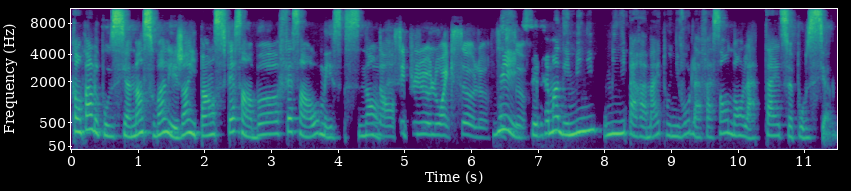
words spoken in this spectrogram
quand on parle de positionnement, souvent les gens, ils pensent fesses en bas, fesses en haut, mais non. Non, c'est plus loin que ça. Là. Oui, c'est vraiment des mini, mini paramètres au niveau de la façon dont la tête se positionne.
